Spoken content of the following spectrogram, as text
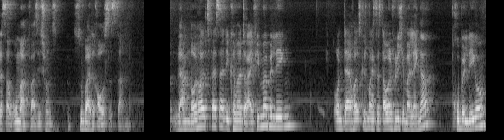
das Aroma quasi schon zu weit raus ist dann. Wir haben Neuholzfässer, die können wir drei, viermal belegen. Und der Holzgeschmack, das dauert natürlich immer länger pro Belegung.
